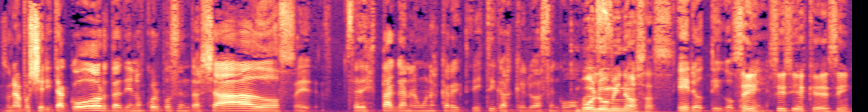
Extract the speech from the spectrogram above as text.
es una pollerita corta, tiene los cuerpos entallados. Eh, se destacan algunas características que lo hacen como voluminosas. erótico. Sí, sí, sí, es que sí.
